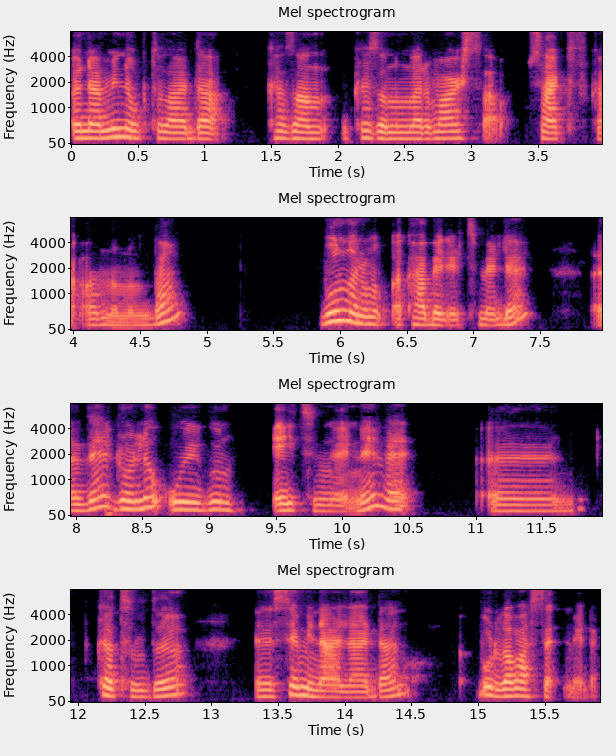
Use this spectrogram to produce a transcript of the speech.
önemli noktalarda kazan kazanımları varsa sertifika anlamında bunları mutlaka belirtmeli ve role uygun eğitimlerini ve e, katıldığı e, seminerlerden burada bahsetmeli.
